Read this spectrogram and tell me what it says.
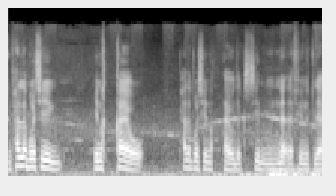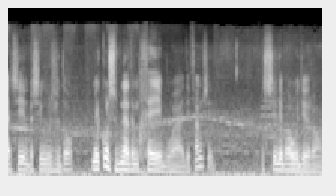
بحال بغيتي ينقيو بحال بغيتي ينقيو داك الشيء من 2030 باش يوجدوا ما يكونش بنادم خايب وهادي فهمتي؟ الشيء اللي بغاو يديروه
